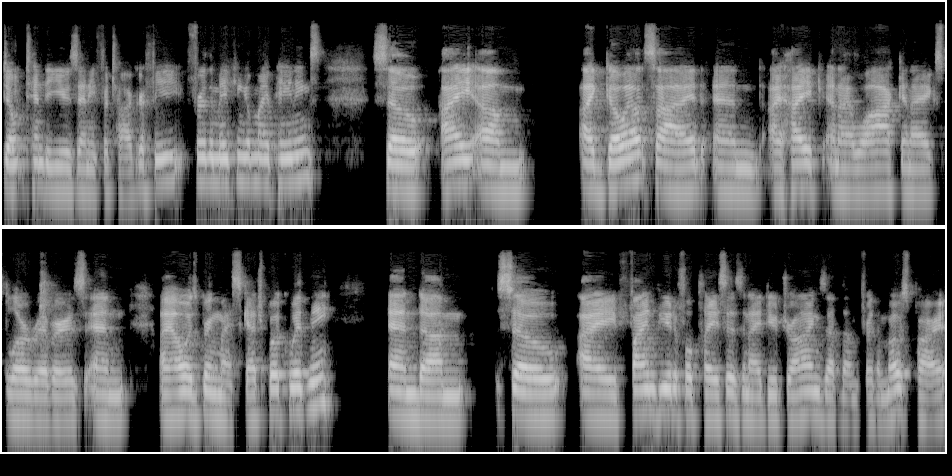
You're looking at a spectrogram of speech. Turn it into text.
don't tend to use any photography for the making of my paintings so i um, i go outside and i hike and i walk and i explore rivers and i always bring my sketchbook with me and um, so I find beautiful places and I do drawings of them for the most part.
